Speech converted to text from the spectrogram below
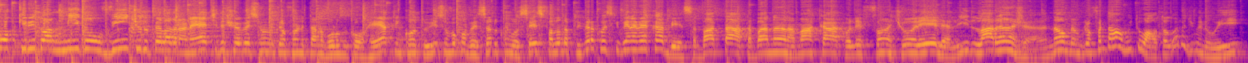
Pouco, querido amigo ouvinte do Peladranet. Deixa eu ver se meu microfone tá no volume correto. Enquanto isso, eu vou conversando com vocês, falando a primeira coisa que vem na minha cabeça. Batata, banana, macaco, elefante, orelha, li, laranja. Não, meu microfone tava muito alto. Agora eu diminuí.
